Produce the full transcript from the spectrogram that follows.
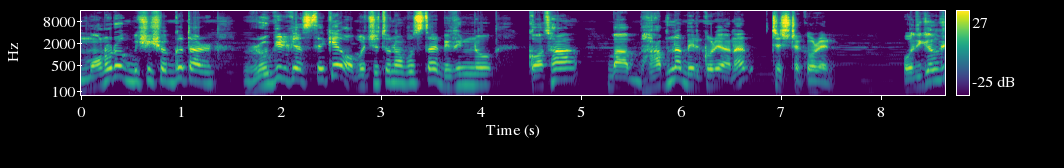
মনোরোগ বিশেষজ্ঞ তার রোগীর কাছ থেকে অবচেতন অবস্থায় বিভিন্ন কথা বা ভাবনা বের করে আনার চেষ্টা করেন। অধিকাংশ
